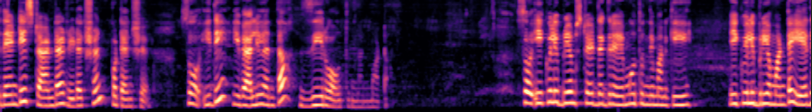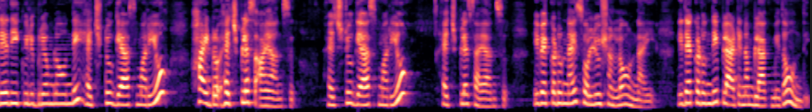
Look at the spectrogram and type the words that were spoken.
ఇదేంటి? స్టాండర్డ్ రిడక్షన్ పొటెన్షియల్ సో ఇది ఈ వాల్యూ ఎంత? జీరో అవుతుందన్నమాట. సో ఈక్విలిబ్రియం స్టేట్ దగ్గర ఏమవుతుంది మనకి? ఈక్విలిబ్రియం అంటే ఏదేది ఈక్విలిబ్రియంలో ఉంది? హెచ్ టూ గ్యాస్ మరియు hydro H plus ions. H two gas మరియు హెచ్ ప్లస్ అయాన్స్. ఇవి ఎక్కడున్నాయి సొల్యూషన్లో ఉన్నాయి. ఇది ఎక్కడుంది ప్లాటినం బ్లాక్ మీద ఉంది.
